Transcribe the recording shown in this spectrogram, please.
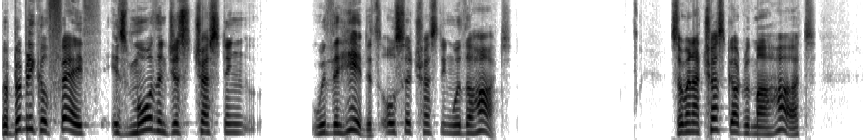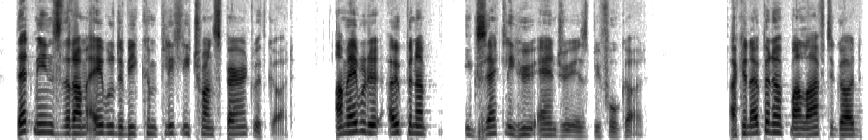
But biblical faith is more than just trusting with the head, it's also trusting with the heart. So when I trust God with my heart, that means that I'm able to be completely transparent with God. I'm able to open up exactly who Andrew is before God. I can open up my life to God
